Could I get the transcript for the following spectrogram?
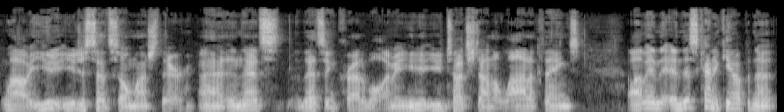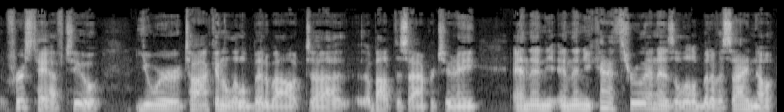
Wow, you you just said so much there, uh, and that's that's incredible. I mean, you, you touched on a lot of things, um, and and this kind of came up in the first half too. You were talking a little bit about uh, about this opportunity, and then and then you kind of threw in as a little bit of a side note.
